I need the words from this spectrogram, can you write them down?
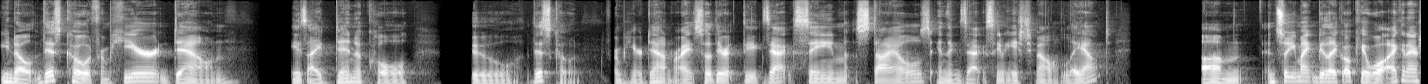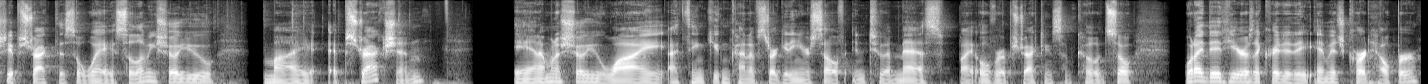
You know, this code from here down is identical to this code from here down, right? So they're the exact same styles and the exact same HTML layout. Um, and so you might be like, okay, well, I can actually abstract this away. So let me show you my abstraction. And I'm going to show you why I think you can kind of start getting yourself into a mess by over abstracting some code. So what I did here is I created a image card helper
